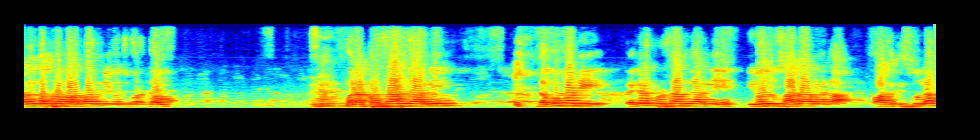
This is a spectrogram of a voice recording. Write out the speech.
అనంతపురం అర్బన్ నియోజకవర్గం మన ప్రసాద్ గారిని దగ్గుపాటి వెంకట ప్రసాద్ గారిని ఈరోజు సాధారణంగా స్వాగతిస్తున్నాం.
